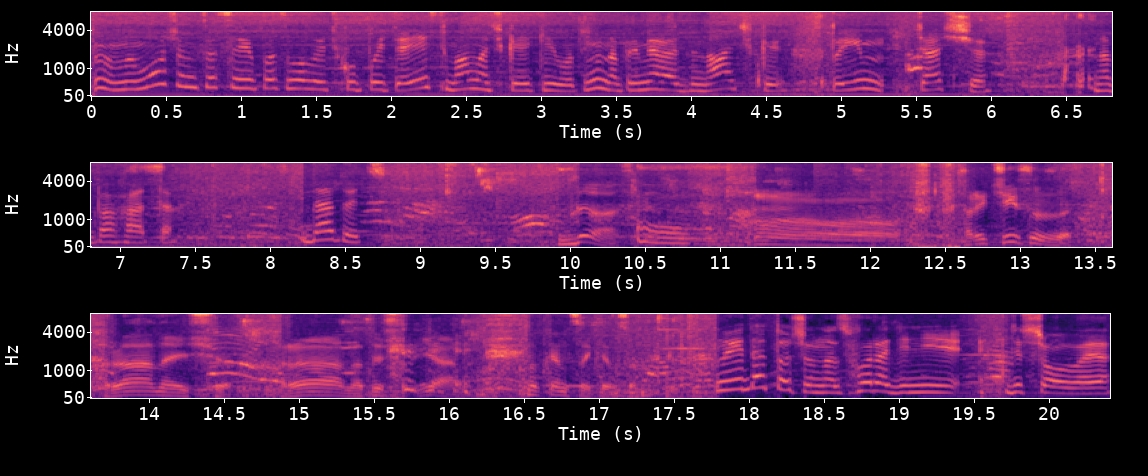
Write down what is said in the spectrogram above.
ну, ми можемо це собі дозволити купити, а є мамочки, які, от, ну, наприклад, одиначки, то їм тяжче набагато. Да, доць? Да. О, Рычишь уже? Рано еще. Рано. Ты что, я? Ну, в конце концов. Ну, еда тоже у нас в городе не дешевая.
